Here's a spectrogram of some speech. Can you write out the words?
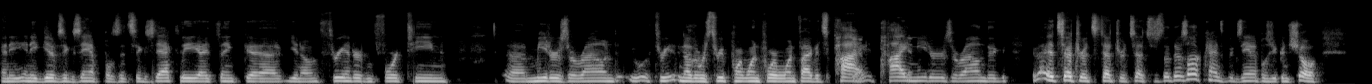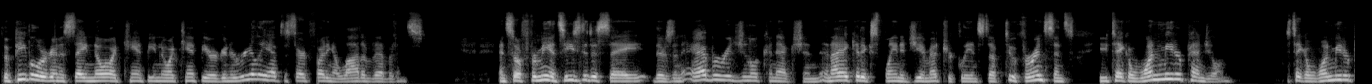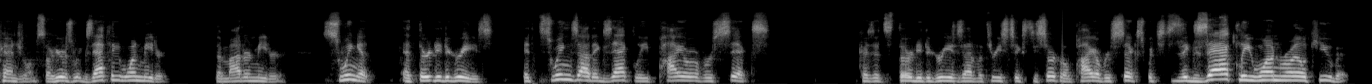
and he and he gives examples. It's exactly I think uh, you know 314 uh, meters around three. In other words, 3.1415. It's pi yeah. pi yeah. meters around the et cetera, et cetera, et cetera. So there's all kinds of examples you can show. The people who are going to say no, it can't be, no, it can't be, are going to really have to start fighting a lot of evidence. And so for me, it's easy to say there's an aboriginal connection, and I could explain it geometrically and stuff too. For instance, you take a one meter pendulum, just take a one meter pendulum. So here's exactly one meter, the modern meter, swing it at 30 degrees. It swings out exactly pi over six because it's 30 degrees out of a 360 circle, pi over six, which is exactly one royal cubit.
